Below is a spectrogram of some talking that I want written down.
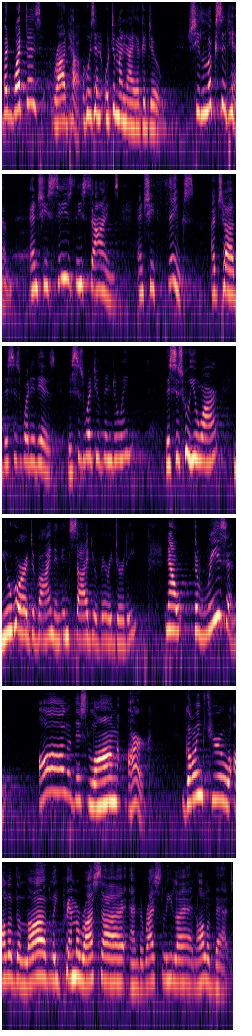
But what does Radha, who's an Uttamanayaka, do? She looks at him and she sees these signs and she thinks, Acha, this is what it is. This is what you've been doing. This is who you are. You who are divine and inside you're very dirty. Now, the reason all of this long arc, going through all of the lovely Prema Rasa and the Ras Lila and all of that,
